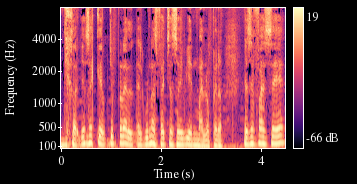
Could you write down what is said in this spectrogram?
Dijo, yo sé que yo por algunas fechas soy bien malo, pero eso fue hace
